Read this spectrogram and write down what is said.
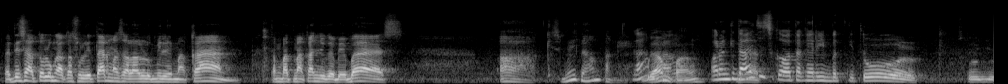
Berarti satu lu nggak kesulitan masalah lu milih makan, tempat makan juga bebas. Ah, sebenarnya gampang ya. Gampang. Gampang. Orang kita aja suka otaknya ribet gitu. Betul. Setuju.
